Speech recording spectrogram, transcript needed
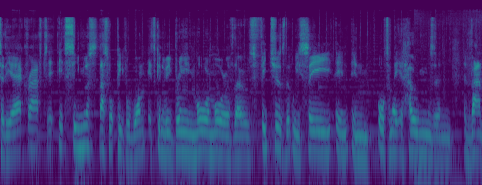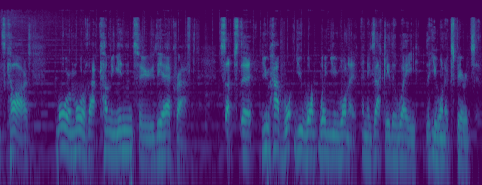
to the aircraft. It, it's seamless. That's what people want. It's going to be bringing more and more of those features that we see in, in automated homes and advanced cars. More and more of that coming into the aircraft, such that you have what you want when you want it and exactly the way that you want to experience it.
